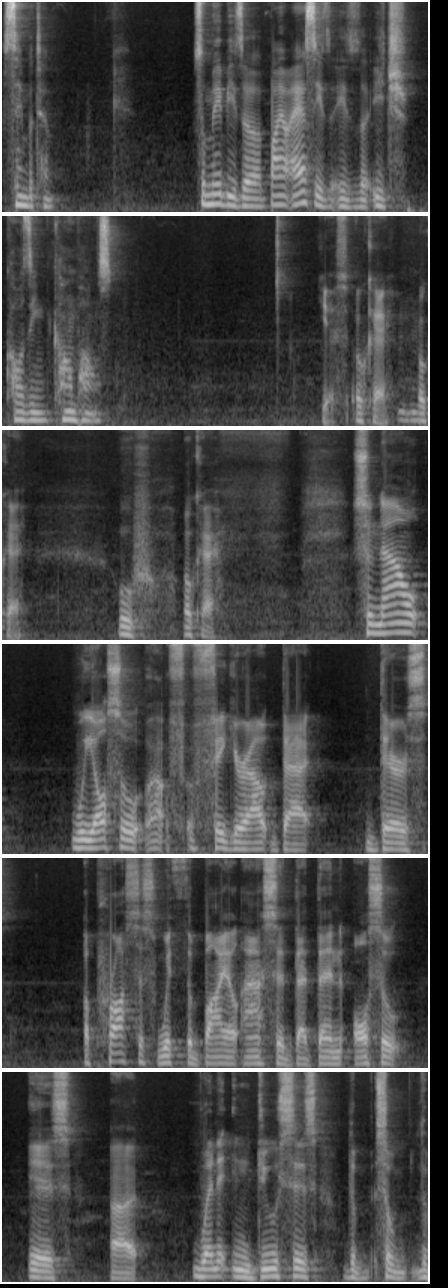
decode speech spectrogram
symptom. So maybe the bile acids is the itch causing compounds. Yes. Okay. Okay. Oof. Okay. So now we also uh, f- figure out that there's a process with the bile acid that then also is uh, when it induces the so the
